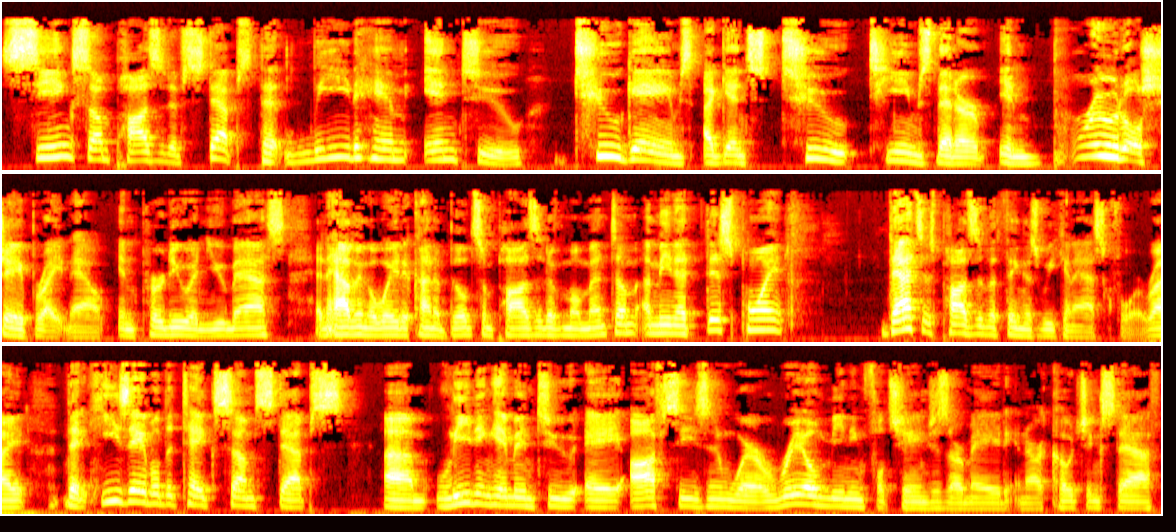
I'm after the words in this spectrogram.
seeing some positive steps that lead him into two games against two teams that are in brutal shape right now in Purdue and UMass and having a way to kind of build some positive momentum. I mean, at this point, that's as positive a thing as we can ask for, right? That he's able to take some steps, um, leading him into a off season where real meaningful changes are made in our coaching staff,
